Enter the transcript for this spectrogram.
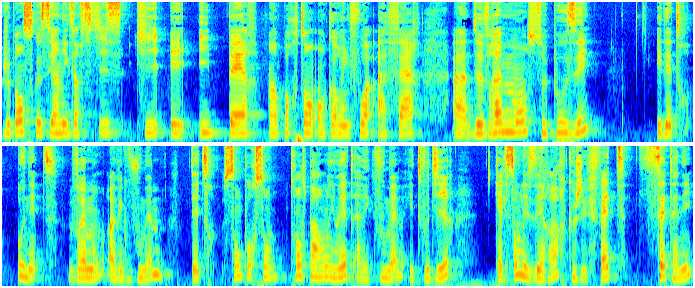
Je pense que c'est un exercice qui est hyper important, encore une fois, à faire de vraiment se poser et d'être honnête, vraiment, avec vous-même, d'être 100% transparent et honnête avec vous-même et de vous dire quelles sont les erreurs que j'ai faites cette année,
